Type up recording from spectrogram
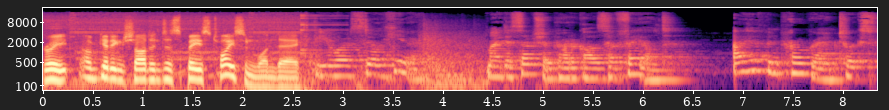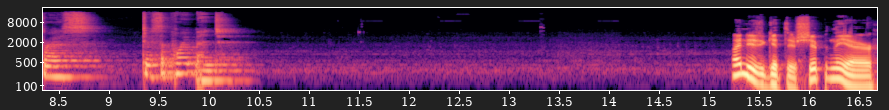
Great, I'm getting shot into space twice in one day. You are still here. My deception protocols have failed. I have been programmed to express disappointment. I need to get this ship in the air.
